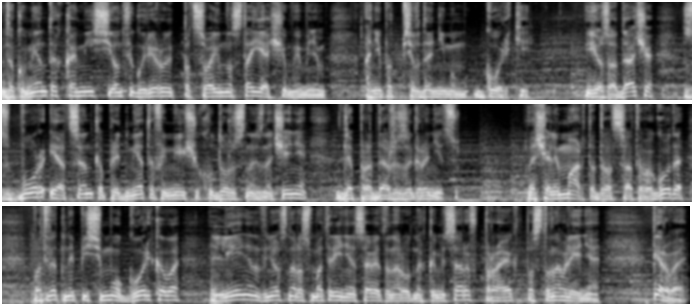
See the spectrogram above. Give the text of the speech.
В документах комиссии он фигурирует под своим настоящим именем, а не под псевдонимом Горький. Ее задача – сбор и оценка предметов, имеющих художественное значение для продажи за границу – в начале марта 2020 года в ответ на письмо Горького Ленин внес на рассмотрение Совета народных комиссаров проект постановления. Первое.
